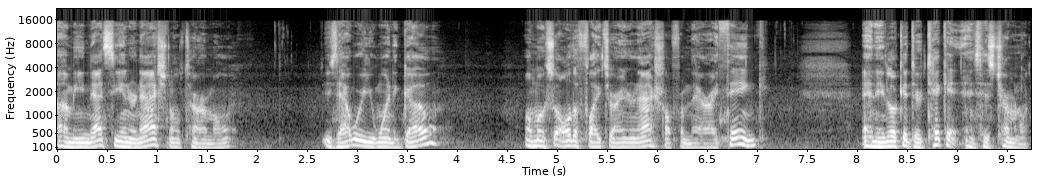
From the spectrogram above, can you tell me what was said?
I mean, that's the international terminal. Is that where you want to go? Almost all the flights are international from there, I think. And they look at their ticket and it says Terminal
